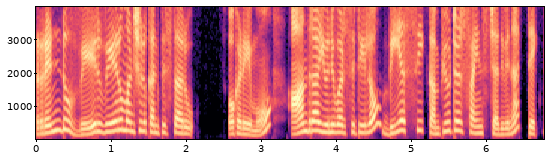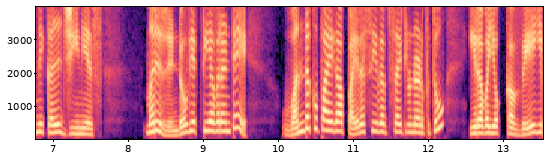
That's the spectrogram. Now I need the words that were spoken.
రెండు వేరువేరు మనుషులు కనిపిస్తారు. ఒకడేమో ఆంధ్రా యూనివర్సిటీలో బీఎస్సీ కంప్యూటర్ సైన్స్ చదివిన టెక్నికల్ జీనియస్. మరి రెండో వ్యక్తి ఎవరంటే వందకు పైగా పైరసీ వెబ్సైట్లు నడుపుతూ ఇరవై ఒక్క వేయి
